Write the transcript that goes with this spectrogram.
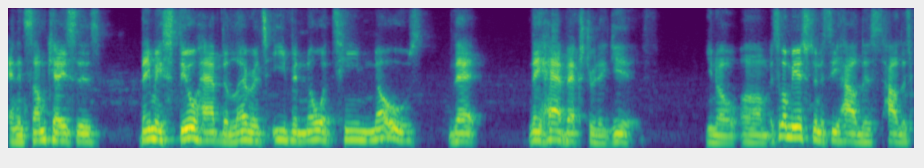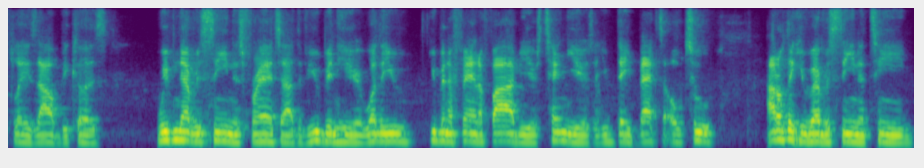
and in some cases, they may still have the leverage, even though a team knows that they have extra to give you know, um, it's gonna be interesting to see how this how this plays out because we've never seen this franchise. If you've been here, whether you you've been a fan of five years, ten years, or you date back to 02, I don't think you've ever seen a team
